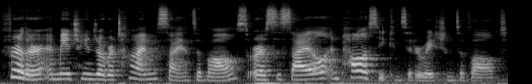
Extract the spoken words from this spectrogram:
Further, it may change over time as science evolves or as societal and policy considerations evolved.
